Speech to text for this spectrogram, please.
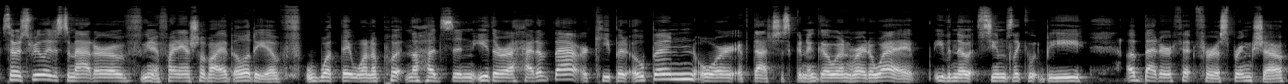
So it's really just a matter of, you know, financial viability of what they want to put in the Hudson, either ahead of that or keep it open, or if that's just going to go in right away, even though it seems like it would be a better fit for a spring show.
